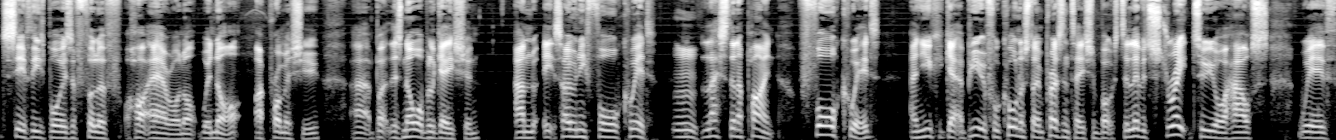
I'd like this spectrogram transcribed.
see if these boys are full of hot air or not. We're not, I promise you. Uh, but there's no obligation, and it's only four quid, less than a pint. Four quid. And you could get a beautiful Cornerstone presentation box delivered straight to your house with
